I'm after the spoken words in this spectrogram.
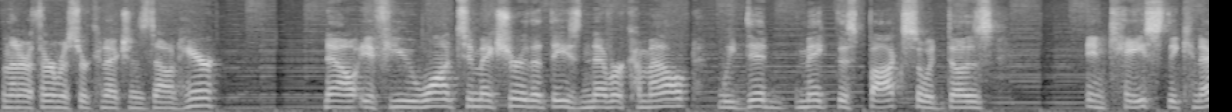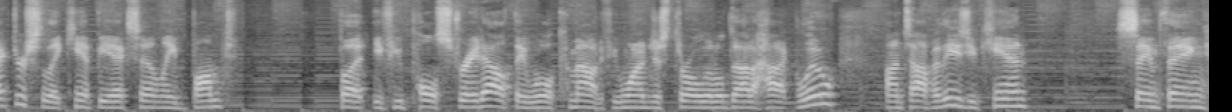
and then our thermistor connections down here. Now, if you want to make sure that these never come out, we did make this box so it does encase the connector so they can't be accidentally bumped. But if you pull straight out, they will come out. If you want to just throw a little dot of hot glue on top of these, you can. Same thing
